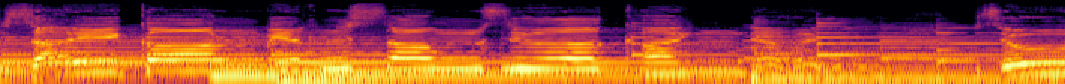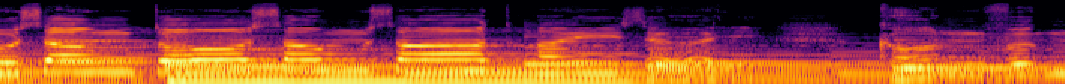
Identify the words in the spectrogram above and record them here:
dạy con biết sống giữa cánh đời. Dù sông tố sông gió thay rời, con vững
